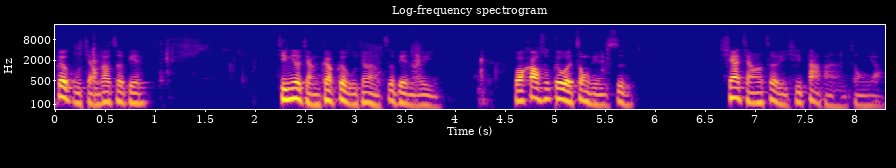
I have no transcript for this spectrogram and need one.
个股讲到这边，今天就讲到个股讲到这边而已。我要告诉各位，重点是现在讲到这里，其实大盘很重要，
